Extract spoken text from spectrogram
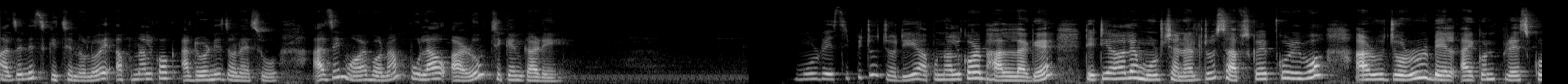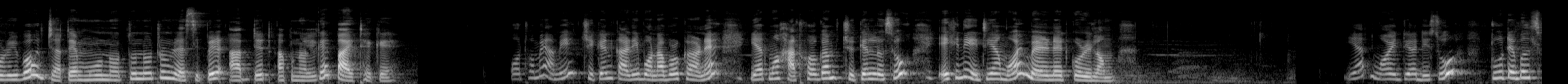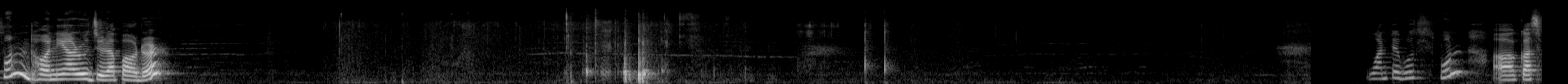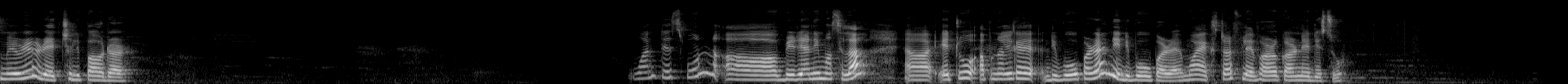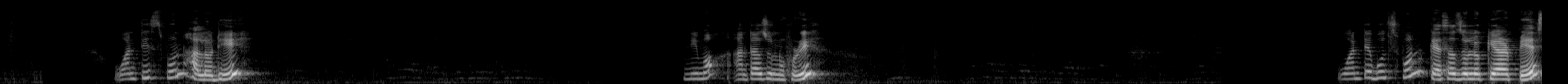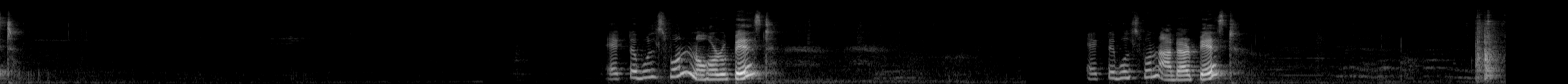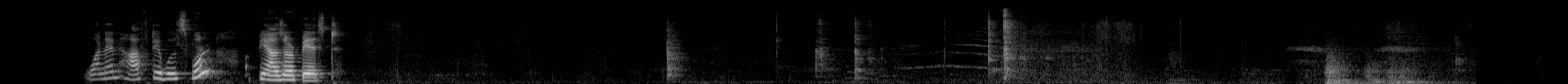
মাজেনিজ কিটচেনলৈ আপোনালোকক আদৰণি জনাইছোঁ। আজি মই বনাম পোলাও আৰু চিকেন কাৰী। মোৰ ৰেচিপিটো যদি আপোনালোকৰ ভাল লাগে তেতিয়াহ'লে মোৰ চেনেলটো ছাবস্ক্ৰাইব কৰিব আৰু জৰুৰ বেল আইকন প্ৰেছ কৰিব যাতে মোৰ নতুন নতুন ৰেচিপিৰ আপডেট আপোনালোকে পাই থাকে। প্ৰথমে আমি চিকেন কাৰী বনাবৰ কাৰণে ইয়াত মই সাতশ গ্ৰাম চিকেন লৈছোঁ। এইখিনি এতিয়া মই মেৰিনেট কৰি ল'ম। ইয়াত মই এতিয়া দিছোঁ টু টেবুল স্পুন ধনিয়া আৰু জিৰা powder one tablespoon Kashmiri red chilli powder teaspoon biryani মছলা এইটো আপোনালোকে দিবও পাৰে নিদিবও পাৰে। মই এক্সট্ৰা ফ্লেভাৰৰ কাৰণে দিছোঁ। ওৱান টিস্পুন হালধি। নিমখ আন্তাজ অনুসৰি। ওৱান টেবুল স্পুন কেঁচা জলকীয়াৰ পেষ্ট এক টেবুল স্পুন নহৰু পেষ্ট এক টেবুল স্পুন আদাৰ paste one and half tablespoon পিঁয়াজৰ পেষ্ট।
